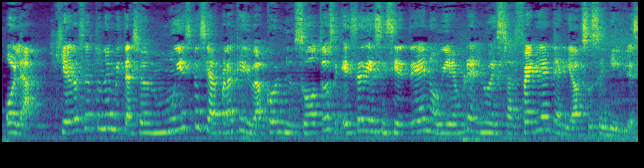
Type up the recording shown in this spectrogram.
Hola, quiero hacerte una invitación muy especial para que viva con nosotros este 17 de noviembre nuestra Feria de Aliados Sostenibles,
